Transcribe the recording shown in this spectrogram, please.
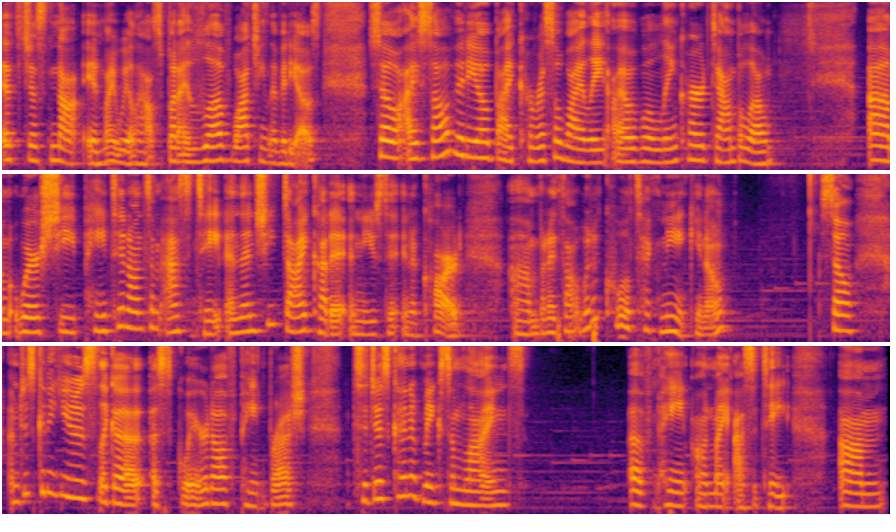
It's just not in my wheelhouse, but I love watching the videos. So I saw a video by Carissa Wiley. I will link her down below. Um, where she painted on some acetate and then she die cut it and used it in a card. Um, but I thought, what a cool technique, you know? So I'm just going to use like a, a squared off paintbrush to just kind of make some lines of paint on my acetate. Um,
